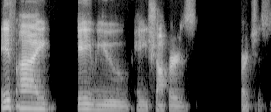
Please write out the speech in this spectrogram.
If I gave you a shopper's purchase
